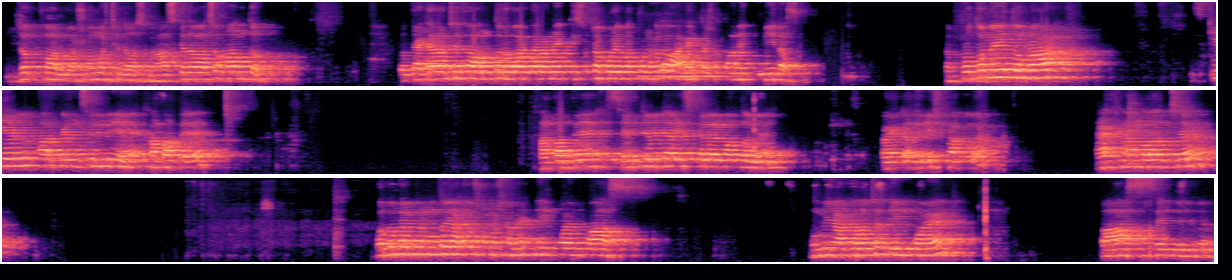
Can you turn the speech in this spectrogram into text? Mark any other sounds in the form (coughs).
যোগফল বা সমষ্টি দেওয়া ছিল। আজকে দেওয়া আছে অন্তর। তো দেখা যাচ্ছে যে অন্তর হওয়ার কারণে কিছুটা পরিবর্তন হলেও আগেরটার সাথে অনেক মিল আছে। তো প্রথমেই তোমরা স্কেল আর পেন্সিল নিয়ে খাতাতে খাতাতে সেন্টিমিটার স্কেলের মাধ্যমে কয়েকটা জিনিস মাপো। এক নাম্বার হচ্ছে গতকালকের মতোই আঁকো, সমস্যা নেই, তিন পয়েন্ট পাঁচ। ভূমি রাখা হচ্ছে তিন পয়েন্ট পাঁচ সেন্টিমিটার।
